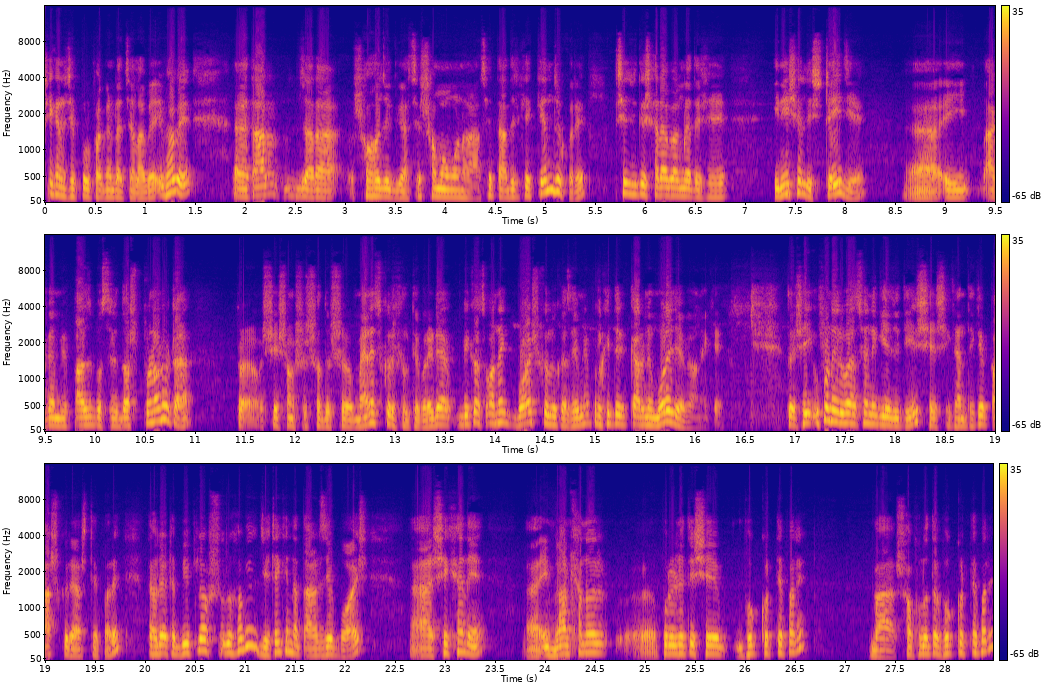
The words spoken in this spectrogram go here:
সেখানে সে প্রোপাগান্ডা চালাবে। এভাবে তার যারা সহযোগী আছে, সমমনা আছে, তাদেরকে কেন্দ্র করে সে যদি সারা বাংলাদেশে ইনিশিয়াল স্টেজে এই আগামী পাঁচ বছরে দশ পনেরোটা সে সংসদ সদস্য ম্যানেজ করে ফেলতে পারে। এটা বিকজ অনেক বয়স্ক লোক আছে, এমনি প্রকৃতির কারণে মরে যাবে অনেকে। তো সেই উপনির্বাচনে গিয়ে যদি সে সেখান থেকে পাশ করে আসতে পারে, তাহলে একটা বিপ্লব শুরু হবে, যেটা কিনা তার যে বয়স সেখানে ইমরান খানের পরিণতি সে ভোগ করতে পারে বা সফলতা ভোগ করতে পারে,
